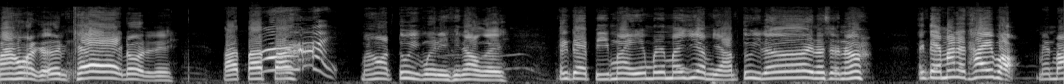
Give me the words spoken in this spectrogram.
มาฮอดก็เอิ้นแขกโดดนี่ไปไปไปมาฮอดตุ้ยมื้อนี้พี่น้องเอ้ยตั้งแต่ปีใหม่ยังบ่ได้มาเยี่ยมยามตุ้ยเลยเนาะเจ้าเนาะตั้งแต่มาแต่ไทยบ่แม่นบ่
